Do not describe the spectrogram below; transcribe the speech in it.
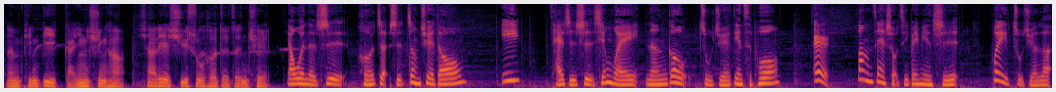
能屏蔽感应讯号，下列叙述何者正确？要问的是何者是正确的哦？一，材质是纤维，能够阻绝电磁波；二，放在手机背面时会阻绝了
